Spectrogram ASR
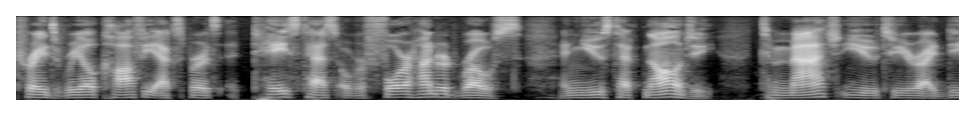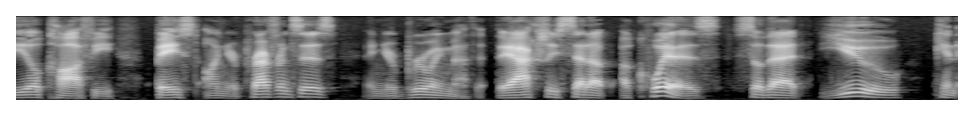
Trade's real coffee experts taste test over 400 roasts and use technology to match you to your ideal coffee based on your preferences and your brewing method. They actually set up a quiz so that you can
